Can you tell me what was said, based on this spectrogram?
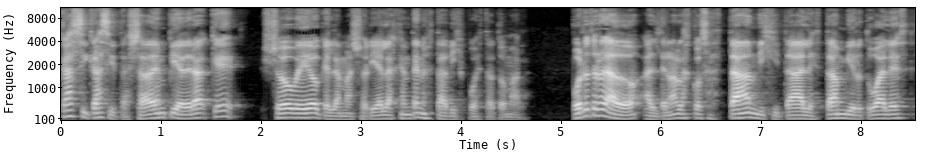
casi casi tallada en piedra, que yo veo que la mayoría de la gente no está dispuesta a tomar. Por otro lado, al tener las cosas tan digitales, tan virtuales,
